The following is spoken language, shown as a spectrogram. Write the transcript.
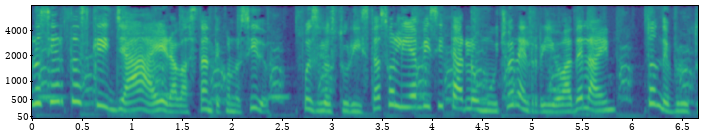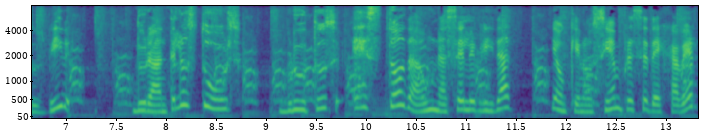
Lo cierto es que ya era bastante conocido, pues los turistas solían visitarlo mucho en el río Adeline, donde Brutus vive. Durante los tours, Brutus es toda una celebridad, y aunque no siempre se deja ver,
